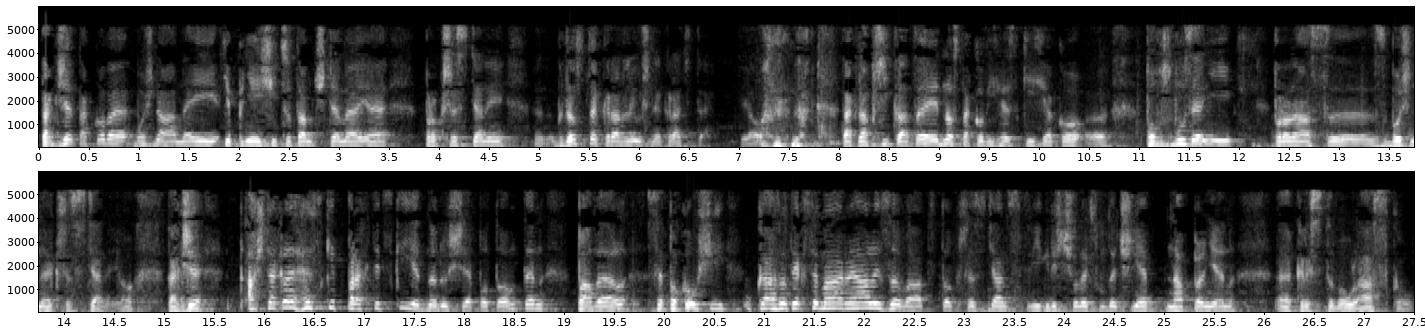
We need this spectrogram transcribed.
Takže takové možná nejtipnější, co tam čteme, je pro křesťany, kdo jste kradli, už nekraďte. Jo? tak například, to je jedno z takových hezkých jako eh, povzbuzení pro nás eh, zbožné křesťany. Jo? Takže až takhle hezky, prakticky, jednoduše potom ten Pavel se pokouší ukázat, jak se má realizovat to křesťanství, když člověk skutečně naplněn eh, Kristovou láskou.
